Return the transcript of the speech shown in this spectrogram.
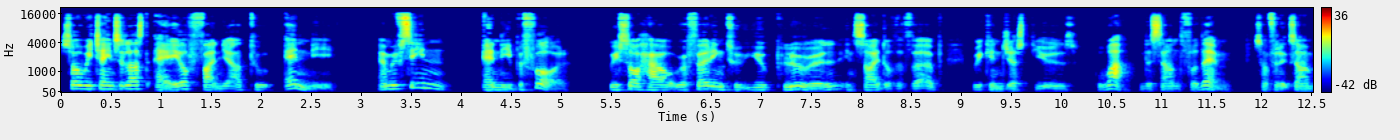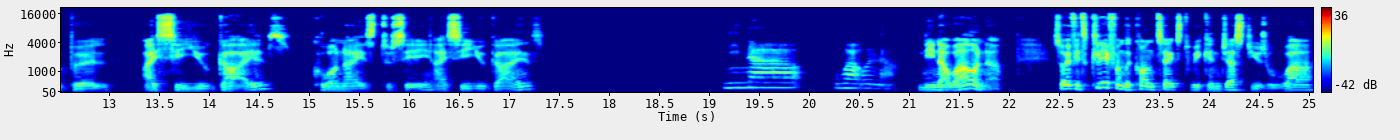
So we change the last A of fanya to any. And we've seen any before. We saw how referring to you plural inside of the verb, we can just use wa, the sound for them. So for example, I see you guys. Kuona is to see. I see you guys. Nina waona. Nina waona. So if it's clear from the context, we can just use wa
